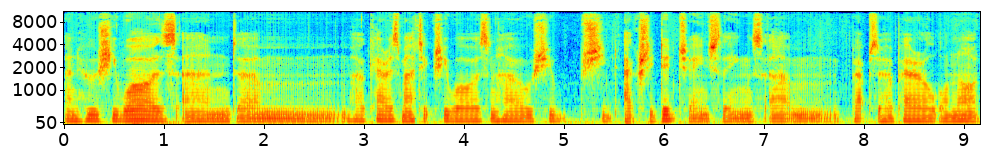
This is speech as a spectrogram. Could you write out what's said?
and who she was and um, how charismatic she was and how she she actually did change things, um, perhaps to her peril or not.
